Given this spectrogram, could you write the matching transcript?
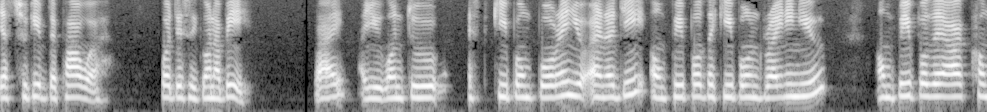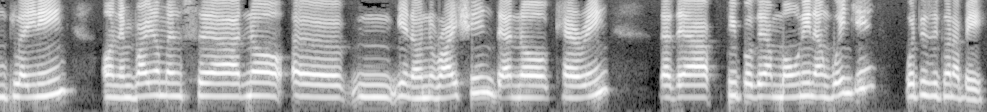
just to give the power. What is it going to be? Right? Are you going to keep on pouring your energy on people that keep on draining you, on people that are complaining, on environments that are not, uh, mm, you know, nourishing, they are not caring, that there are people that are moaning and whinging? What is it going to be?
